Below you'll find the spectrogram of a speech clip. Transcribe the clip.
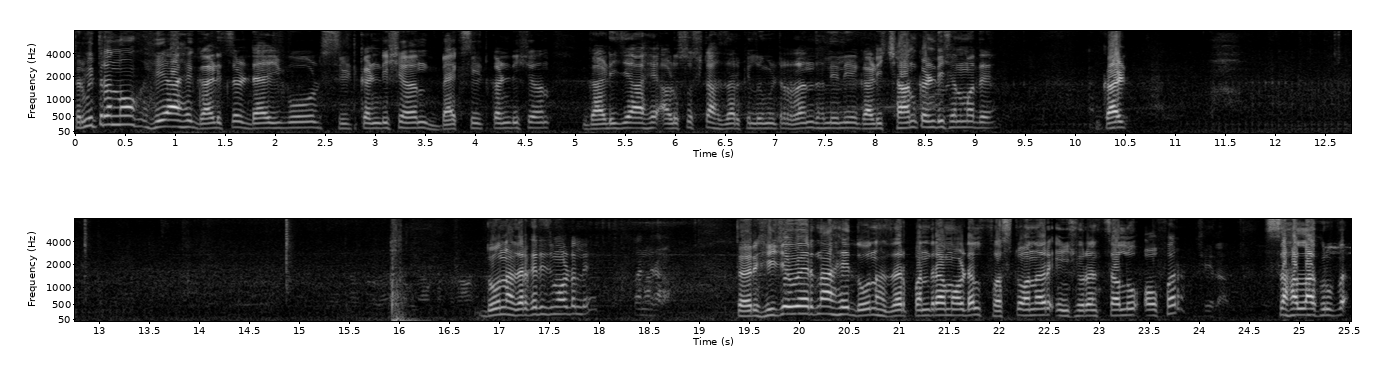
तर मित्रांनो हे आहे गाडीचं dashboard seat condition back seat condition. गाडी जी आहे अडुसष्ट हजार किलोमीटर रन झालेली आहे. गाडी छान कंडिशनमध्ये. गाडी दोन हजार कधीच मॉडेल आहे? तर ही जे वेरणा आहे दोन हजार पंधरा मॉडेल फर्स्ट ऑनर इन्शुरन्स चालू ऑफर सहा लाख रुपये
